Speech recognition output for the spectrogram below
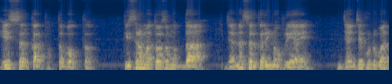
हेच सरकार फक्त बघतं. तिसरा महत्त्वाचा मुद्दा ज्यांना सरकारी नोकरी आहे ज्यांच्या कुटुंबात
